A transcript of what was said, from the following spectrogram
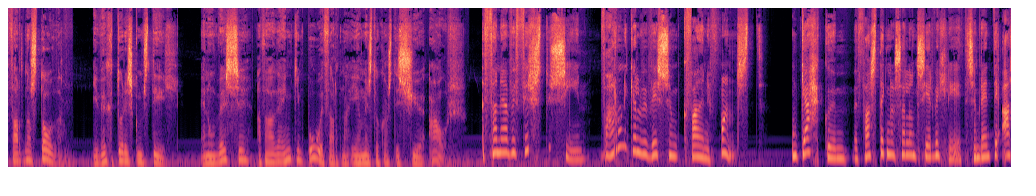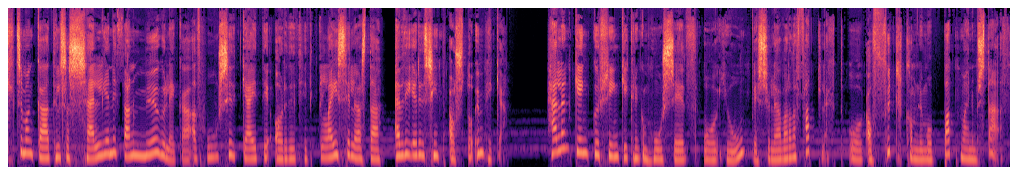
Þarna stóða, í viktorískum stíl, en hún vissi að það hafði engin búið þarna í að minnst og kosti sjö ár. Þannig að við fyrstu sín var hún ekki alveg viss um hvað henni fannst. Hún gekk um með fastegnasalan sér við hlið sem reyndi allt sem hann gað til þess að selja henni þann möguleika að húsið gæti orðið þitt glæsilegasta ef því erið sínt ást og umhyggja. Helen gengur ringi kringum húsið og jú, vissulega var það fallegt og á fullkomnum og badmænum stað,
